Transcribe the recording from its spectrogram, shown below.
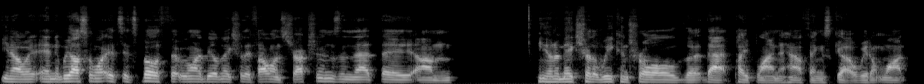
you know, and we also want it's it's both that we want to be able to make sure they follow instructions and that they um, you know to make sure that we control the that pipeline and how things go. We don't want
